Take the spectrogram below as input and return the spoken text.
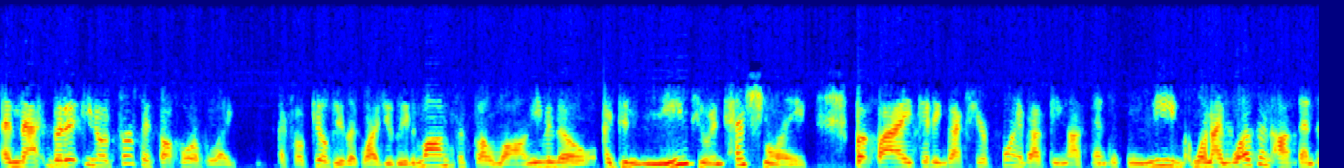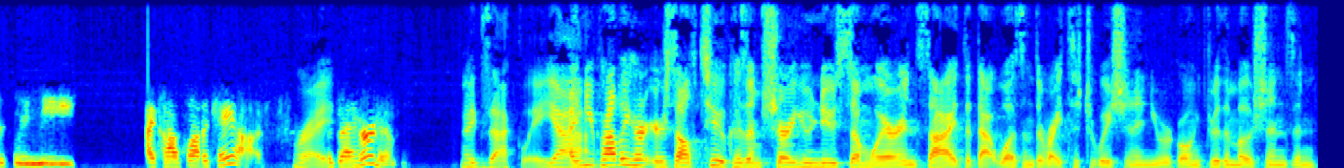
And that, but it, you know, at first I felt horrible. Like I felt guilty. Like why'd you lead him on for so long? Even though I didn't mean to intentionally. But by getting back to your point about being authentically me, when I wasn't authentically me, I caused a lot of chaos. Right. Because I hurt him. Exactly. Yeah. And you probably hurt yourself too, because I'm sure you knew somewhere inside that that wasn't the right situation, and you were going through the motions and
